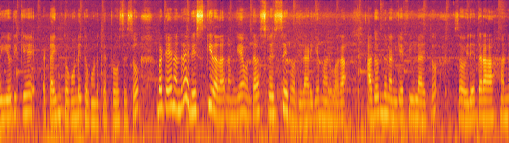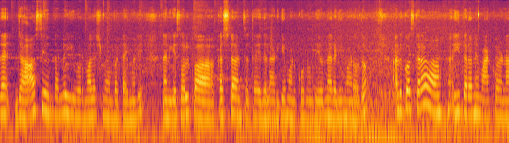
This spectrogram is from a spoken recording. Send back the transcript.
ಬೇಯೋದಕ್ಕೆ ಟೈಮ್ ತೊಗೊಂಡೇ ತೊಗೊಂಡುತ್ತೆ ಪ್ರೋಸೆಸ್ಸು ಬಟ್ ಏನಂದರೆ ರಿಸ್ಕ್ ಇರಲ್ಲ. ನಮಗೆ ಒಂಥರ ಸ್ಟ್ರೆಸ್ ಇರೋದಿಲ್ಲ ಅಡುಗೆ ಮಾಡುವಾಗ. ಅದೊಂದು ನನಗೆ ಫೀಲ್ ಆಯಿತು. ಸೊ ಇದೇ ಥರ ಅಂದರೆ ಜಾಸ್ತಿ ಅಂತಂದರೆ ಈ ವರಮಹಾಲಕ್ಷ್ಮಿ ಹಬ್ಬದ ಟೈಮಲ್ಲಿ ನನಗೆ ಸ್ವಲ್ಪ ಕಷ್ಟ ಅನಿಸುತ್ತೆ ಇದೆಲ್ಲ ಅಡುಗೆ ಮಾಡಿಕೊಂಡು ದೇವ್ರನ್ನ ರೆಡಿ ಮಾಡೋದು. ಅದಕ್ಕೋಸ್ಕರ ಈ ಥರನೇ ಮಾಡ್ಕೊಳ್ಳೋಣ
